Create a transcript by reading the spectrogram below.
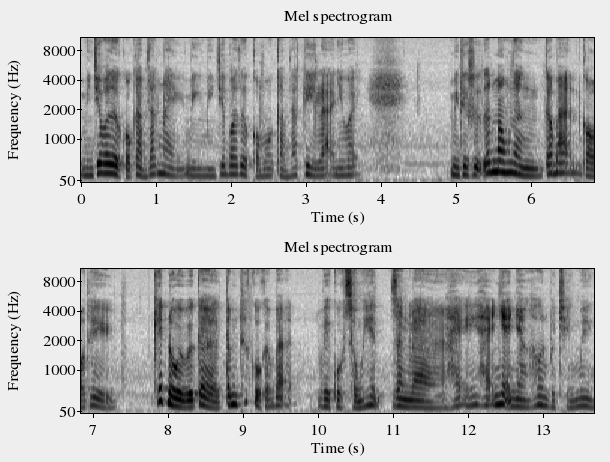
mình chưa bao giờ có cảm giác này. Mình mình chưa bao giờ có một cảm giác kỳ lạ như vậy. Mình thực sự rất mong rằng các bạn có thể kết nối với cả tâm thức của các bạn về cuộc sống hiện, rằng là hãy hãy nhẹ nhàng hơn với chính mình.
